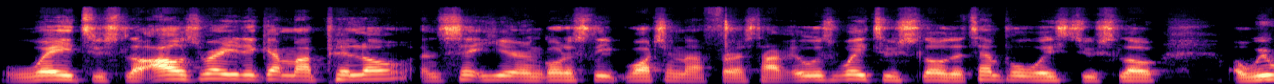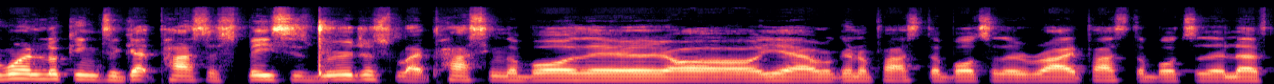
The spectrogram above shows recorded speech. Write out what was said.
Way too slow. I was ready to get my pillow and sit here and go to sleep watching that first half. It was way too slow. The tempo was too slow. Uh, We weren't looking to get past the spaces. We were just like passing the ball there. Oh yeah, we're gonna pass the ball to the right, pass the ball to the left,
